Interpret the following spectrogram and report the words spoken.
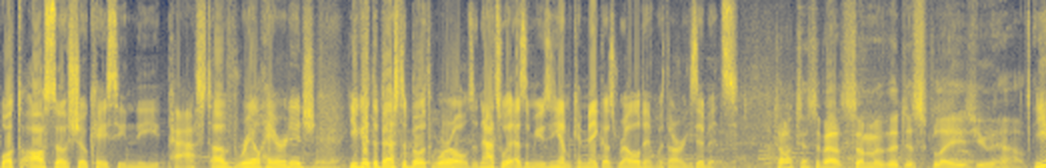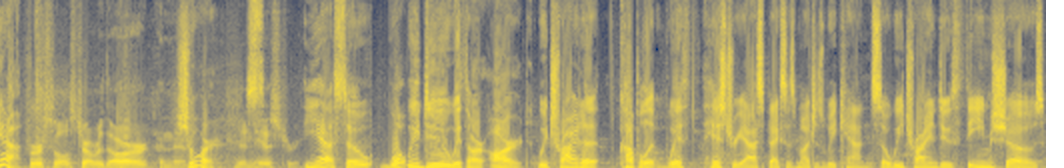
while also showcasing the past of rail heritage mm-hmm. you get the best of both worlds and that's what as a museum can make us relevant with our exhibits talk to us about some of the displays you have. Yeah. First of all, start with art and then, sure. then history. Yeah, so what we do with our art, we try to couple it with history aspects as much as we can. So we try and do theme shows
